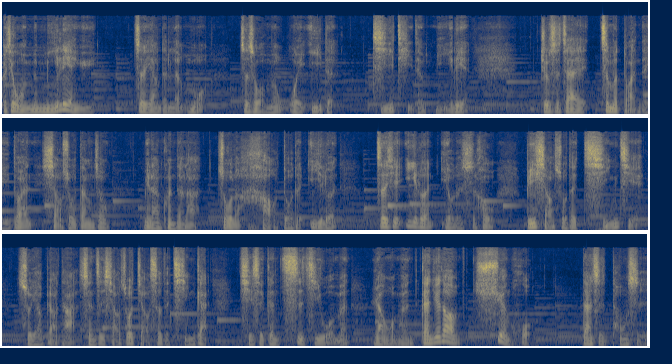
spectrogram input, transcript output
而且我们迷恋于这样的冷漠，这是我们唯一的集体的迷恋。就是在这么短的一段小说当中，米兰昆德拉做了好多的议论，这些议论有的时候比小说的情节所要表达，甚至小说角色的情感，其实更刺激我们，让我们感觉到炫惑。但是同时，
